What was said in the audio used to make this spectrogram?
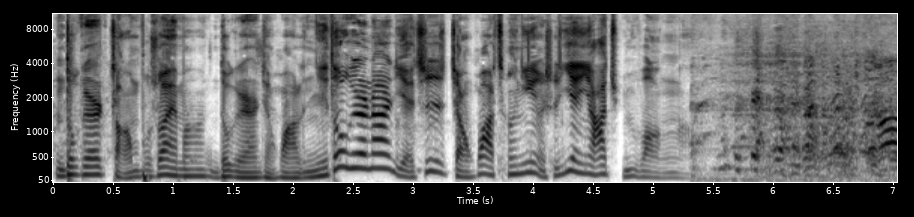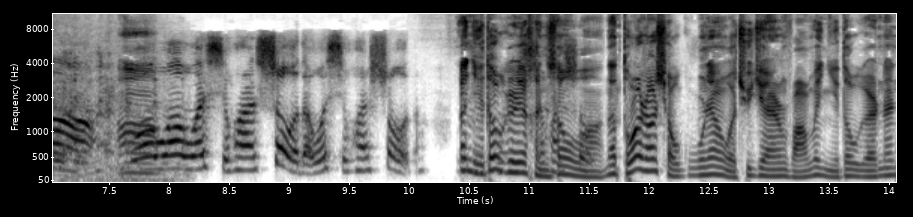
你豆哥长得不帅吗？你豆哥讲话了，你豆哥那也是讲话，曾经也是艳压群芳啊。啊，我我我喜欢瘦的，我喜欢瘦的。那你豆哥也很瘦啊？那多少小姑娘我去健身房问你豆哥，那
